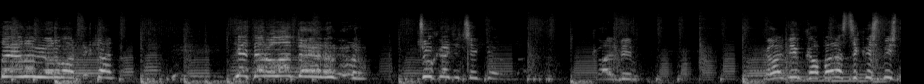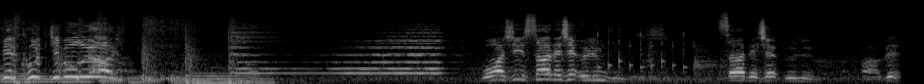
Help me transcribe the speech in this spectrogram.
Dayanamıyorum artık lan. Yeter olan dayanamıyorum. Çok acı çekiyorum lan. Kalbim, kalbim kapana sıkışmış bir kurt gibi oluyor. Bu acıyı sadece ölüm dindirir. Sadece ölüm. Abi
